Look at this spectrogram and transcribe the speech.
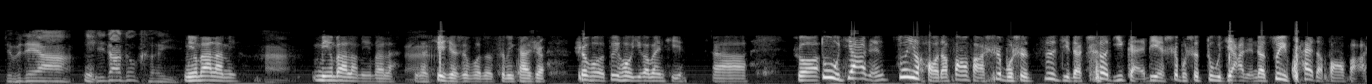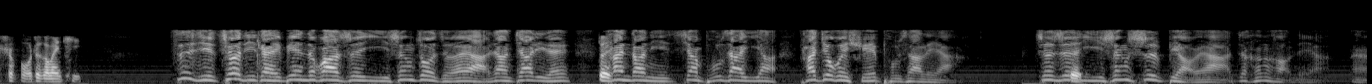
对不对啊？嗯其他都可以明白了明。啊。明白了，明白了哎。谢谢师傅的慈悲开示。师傅，最后一个问题啊、说渡家人最好的方法是不是自己的彻底改变？是不是渡家人的最快的方法？师傅，这个问题。自己彻底改变的话，是以身作则呀，让家里人看到你像菩萨一样，他就会学菩萨了呀。这是以身试表呀，这很好的呀，嗯。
